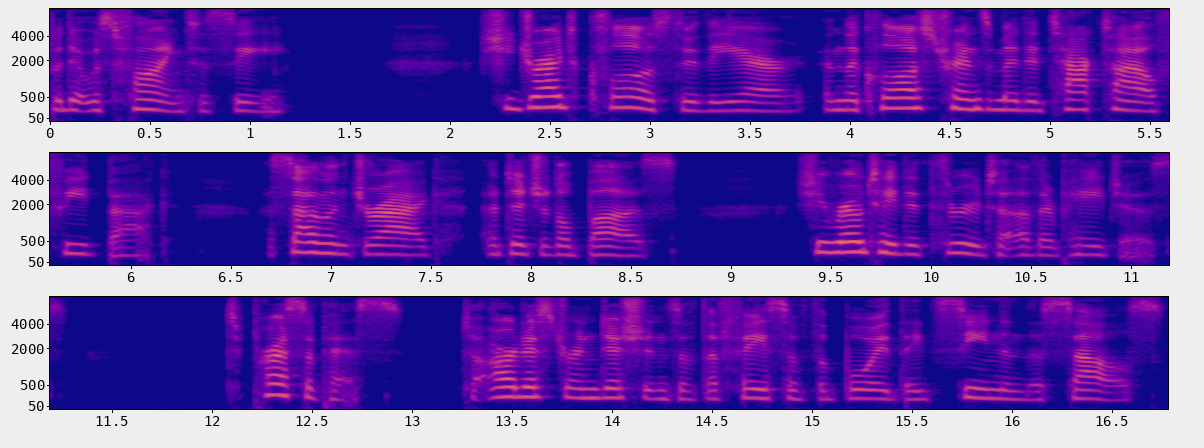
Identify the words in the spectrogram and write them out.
but it was fine to see. She dragged claws through the air, and the claws transmitted tactile feedback, a silent drag, a digital buzz. She rotated through to other pages. To precipice, to artist renditions of the face of the boy they'd seen in the cells.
